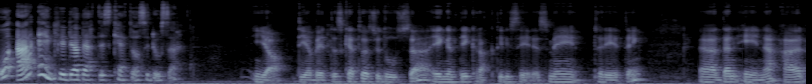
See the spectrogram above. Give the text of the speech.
Hva er egentlig diabetisk ketoacidose? Ja, diabetes ketoacidose egentlig karakteriseres med tre ting. Eh, Den ene er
